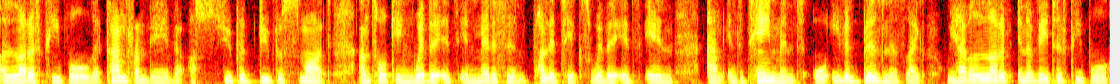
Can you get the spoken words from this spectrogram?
a lot of people that come from there that are super duper smart. I'm talking whether it's in medicine, politics, whether it's in um, entertainment or even business. Like we have a lot of innovative people,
